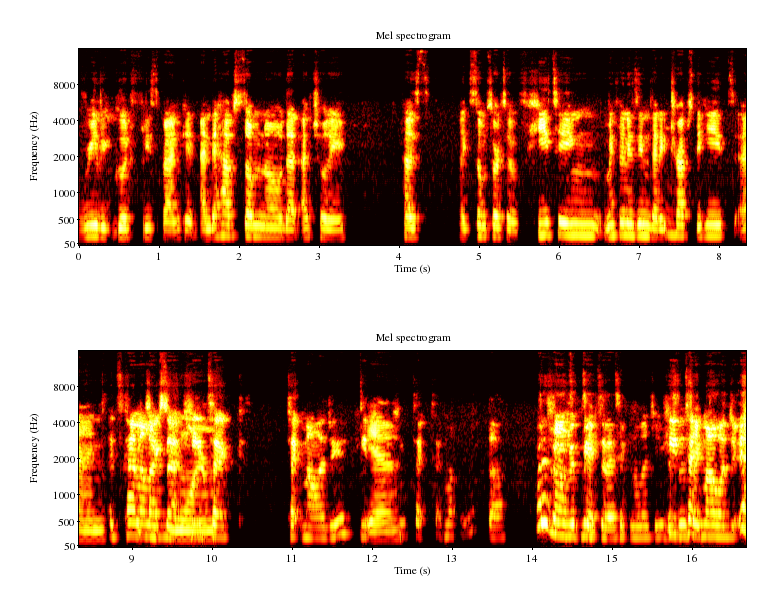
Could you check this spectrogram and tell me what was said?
really good fleece blanket. And they have some now that actually has like some sort of heating mechanism that it Mm. traps the heat and It's kind It of like that Heattech technology. Heat, Yeah. Heattech technology. What the? What is wrong with me tech- today? technology. Heat Doesn't tech- technology.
